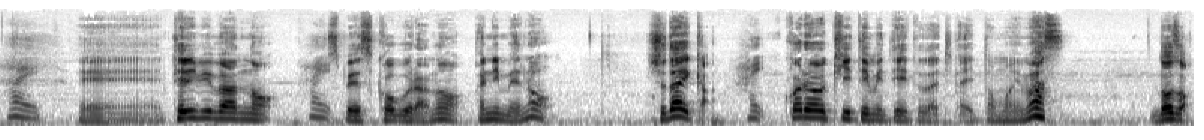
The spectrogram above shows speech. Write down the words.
はい。えーテレビ版のはい。スペースコブラのアニメの主題歌、はい。これを聞いてみていただきたいと思います。どうぞ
